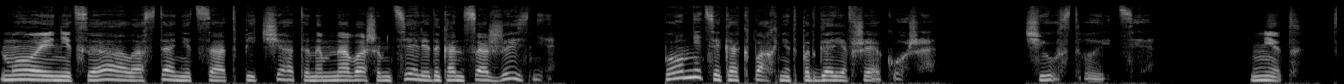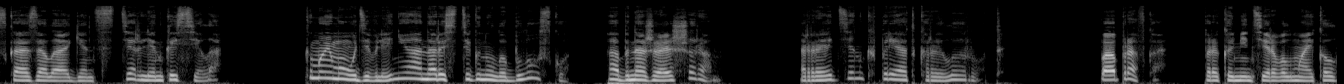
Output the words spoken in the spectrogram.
Мой инициал останется отпечатанным на вашем теле до конца жизни. Помните, как пахнет подгоревшая кожа? Чувствуете? Нет, — сказала агент Стерлинг и села. К моему удивлению, она расстегнула блузку, обнажая шрам. Реддинг приоткрыл рот. «Поправка», — прокомментировал Майкл.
